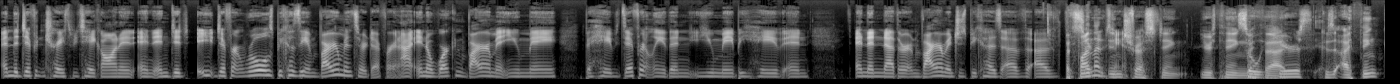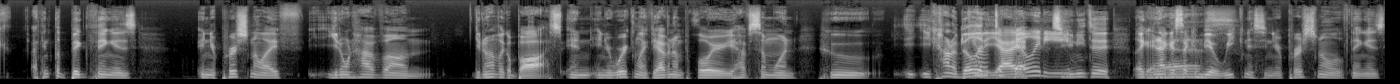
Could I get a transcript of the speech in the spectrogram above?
and the different traits we take on in, in, in di- different roles because the environments are different. In a work environment, you may behave differently than you may behave in in another environment just because of of. I find that interesting. Your thing So with that because I think I think the big thing is in your personal life you don't have um you don't have like a boss in in your working life you have an employer you have someone who e- accountability, yeah, yeah. So you need to like and i guess that can be a weakness in your personal thing is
